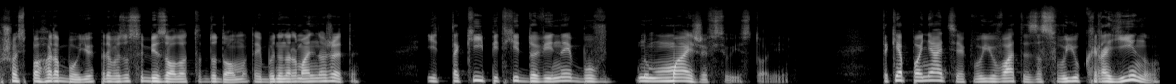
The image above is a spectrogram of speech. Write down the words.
щось пограбую, привезу собі золото додому та й буду нормально жити. І такий підхід до війни був ну, майже всю історію. Таке поняття, як воювати за свою країну,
